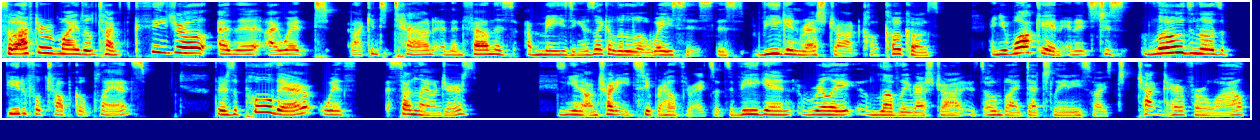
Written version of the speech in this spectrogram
So after my little time at the cathedral, and then I went back into town and then found this amazing, it was like a little oasis, this vegan restaurant called Coco's. And you walk in and it's just loads and loads of beautiful tropical plants. There's a pool there with sun loungers. You know, I'm trying to eat super healthy, right? So it's a vegan, really lovely restaurant. It's owned by a Dutch lady. So I was chatting to her for a while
